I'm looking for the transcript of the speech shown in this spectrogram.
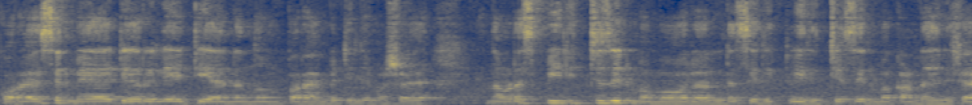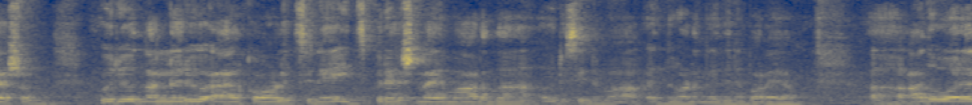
കുറേ സിനിമയായിട്ട് റിലേറ്റ് ചെയ്യാനൊന്നും പറയാൻ പറ്റില്ല. പക്ഷേ നമ്മുടെ സ്പിരിറ്റ് സിനിമ മോഹൻലാലിന്റെ സ്പിരിറ്റ് സിനിമ കണ്ടതിന് ശേഷം ഒരു നല്ലൊരു ആൽക്കഹോളിക്സിനെ ഇൻസ്പിറേഷനായി മാറുന്ന ഒരു സിനിമ എന്ന് വേണമെങ്കിൽ ഇതിന് പറയാം. അതുപോലെ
